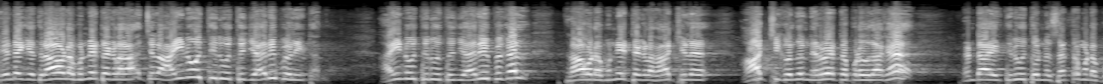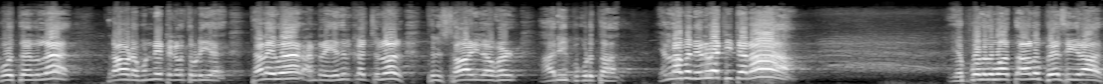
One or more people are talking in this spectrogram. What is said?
இன்றைக்கு திராவிட முன்னேற்ற கழக ஆட்சியில் ஐநூத்தி இருபத்தஞ்சு அறிவிப்பு வெளியிட்டாங்க. ஐநூத்தி இருபத்தஞ்சு அறிவிப்புகள் திராவிட முன்னேற்ற கழக ஆட்சியில் ஆட்சிக்கு வந்து நிறைவேற்றப்படுவதாக ரெண்டாயிரத்தி இருபத்தி ஒன்று சட்டமன்ற பொதுத்தேர்தலில் திராவிட முன்னேற்ற கழகத்துடைய தலைவர் அன்றைய எதிர்கட்சியினர் திரு ஸ்டாலின் அவர்கள் அறிவிப்பு கொடுத்தார். எல்லாமே நிறைவேற்றிட்டாரா? எப்பொழுது பார்த்தாலும் பேசுகிறார்.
